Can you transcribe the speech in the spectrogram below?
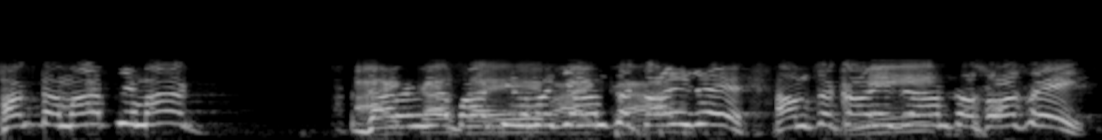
फक्त माफी माग. पाटील साहेब, म्हणजे आमचं ऐका. काळीज आहे. आमचं काळीज आहे मी- आमचा श्वास आहे.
